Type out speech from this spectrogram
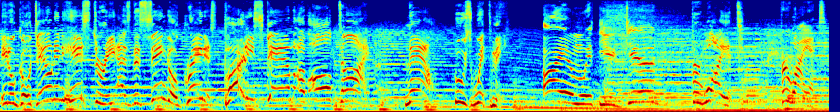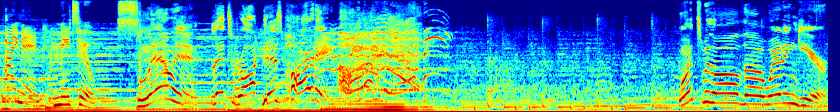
it'll go down in history as the single greatest party scam of all time. Now, who's with me? I am with you, dude. For Wyatt. For Wyatt. I'm in. Me too. Slammin'. Let's rock this party. What's with all the wedding gear?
